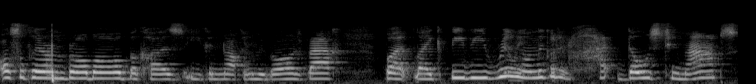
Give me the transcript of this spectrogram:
also play on Brawl Ball because you can knock enemy brawlers back. But like Bibi, really only good at those two maps.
